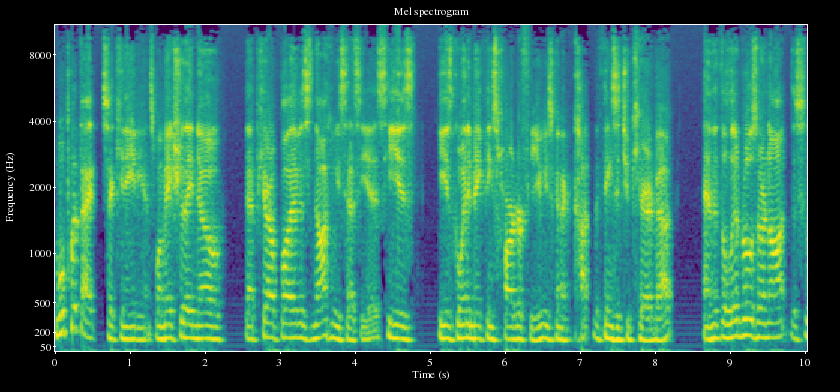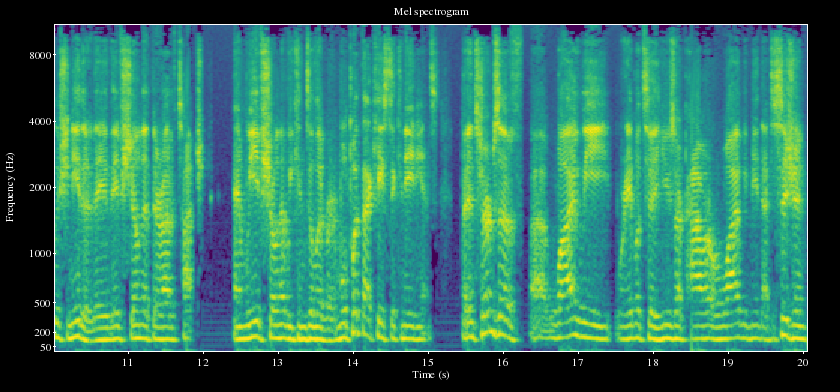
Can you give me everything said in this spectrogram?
We'll put that to Canadians. We'll make sure they know that Pierre Poilievre is not who he says he is. He is he is going to make things harder for you. He's going to cut the things that you care about, and that the Liberals are not the solution either. They they've shown that they're out of touch, and we've shown that we can deliver. And we'll put that case to Canadians. But in terms of uh, why we were able to use our power or why we made that decision,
